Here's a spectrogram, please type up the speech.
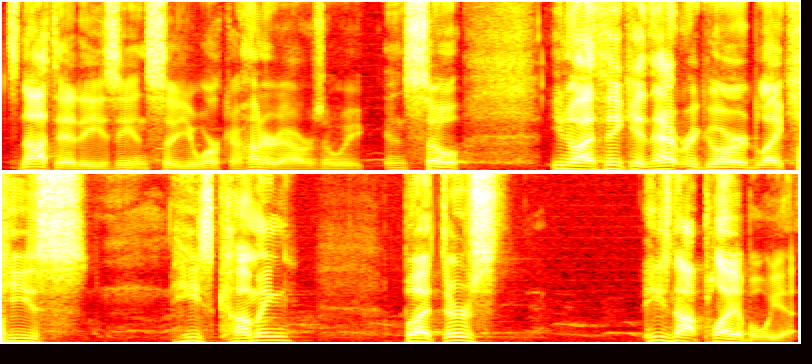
It's not that easy, and so you work 100 hours a week. And so, you know, I think in that regard, like he's he's coming, but there's he's not playable yet.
